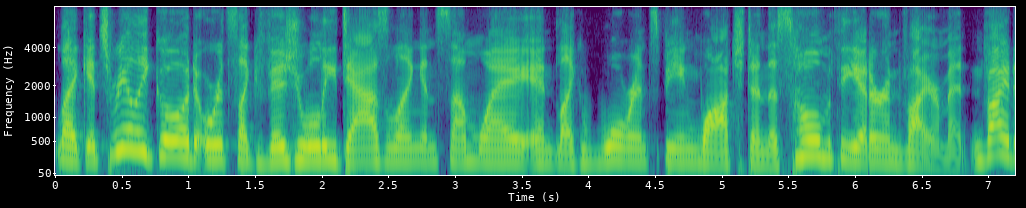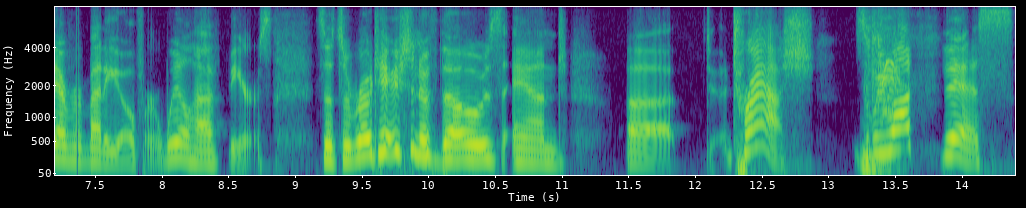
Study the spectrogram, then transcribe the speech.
Like it's really good or it's like visually dazzling in some way and like warrants being watched in this home theater environment. Invite everybody over. We'll have beers. So it's a rotation of those and uh trash. So we watched this.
